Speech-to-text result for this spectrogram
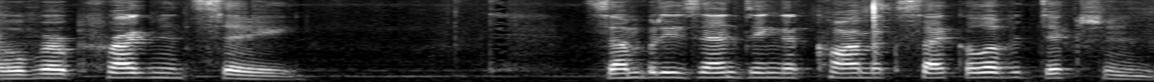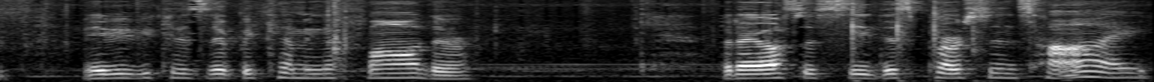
over a pregnancy. Somebody's ending a karmic cycle of addiction. Maybe because they're becoming a father. But I also see this person's high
